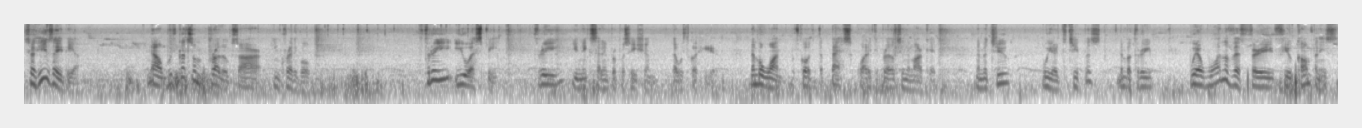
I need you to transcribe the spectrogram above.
So here's the idea. Now we've got some products are incredible. Three USP, three unique selling proposition that we've got here. Number one, we've got the best quality products in the market. Number two, we are the cheapest. Number three, we are one of the very few companies,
